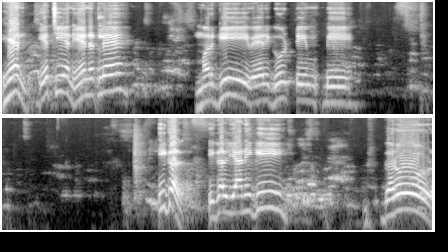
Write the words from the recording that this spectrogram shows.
Hen H E N hen એટલે મરઘી. Very good team B eagle eagle યાની કી ગરુડ.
